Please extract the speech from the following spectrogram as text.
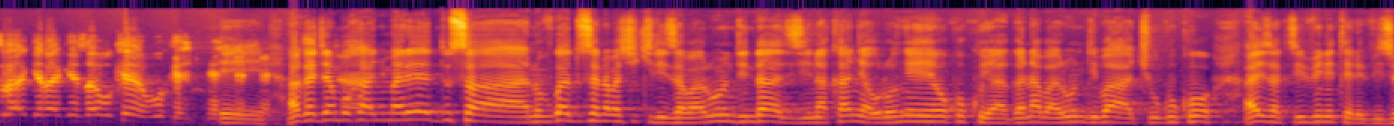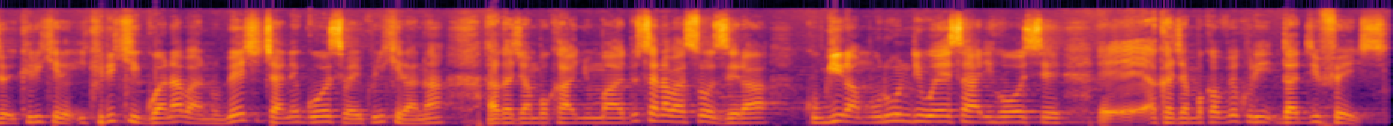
turagerageza buke buke. Eh, akajambo ka nyuma rero dusa nuvuga dusa n'abashikiriza abarundi ndazi nakanya uronkeyeho ko kuyaga n'abarundi bacu kuko Isaac TV ni televiziyo ikurikirwa n'abantu benshi cyane gose bayikurikirana. Akajambo ka nyuma dusa n'abasozera kubwira murundi wese ari hose eh, akajambo kavuye kuri Daddy Face.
